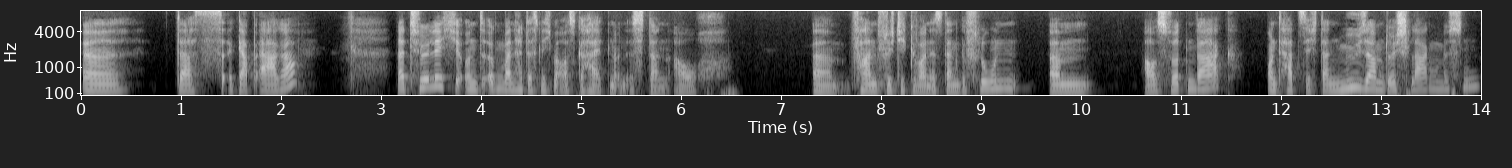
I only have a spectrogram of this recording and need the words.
Äh, das gab Ärger. Natürlich. Und irgendwann hat er es nicht mehr ausgehalten und ist dann auch ähm, fahnenflüchtig geworden, ist dann geflohen ähm, aus Württemberg und hat sich dann mühsam durchschlagen müssen.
